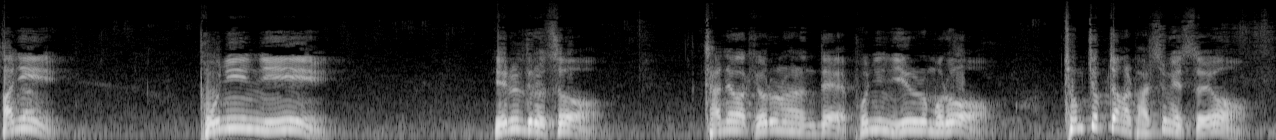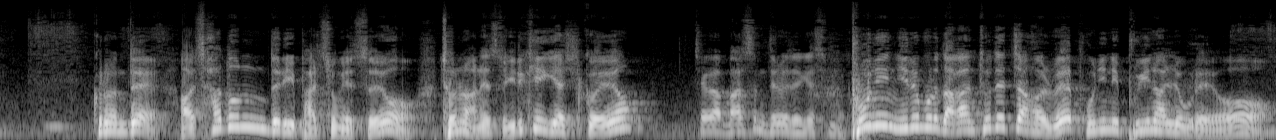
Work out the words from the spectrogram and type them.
아니, 본인이 예를 들어서 자녀가 결혼하는데 본인 이름으로 청첩장을 발송했어요. 그런데 아, 사돈들이 발송했어요. 저는 안 했어요. 이렇게 얘기하실 거예요? 제가 말씀드려도 되겠습니까? 본인 이름으로 나간 초대장을 왜 본인이 부인하려고 그래요?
